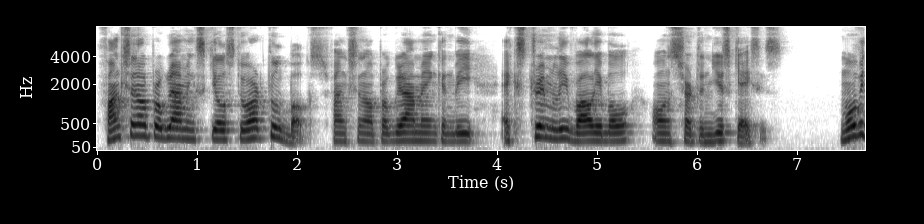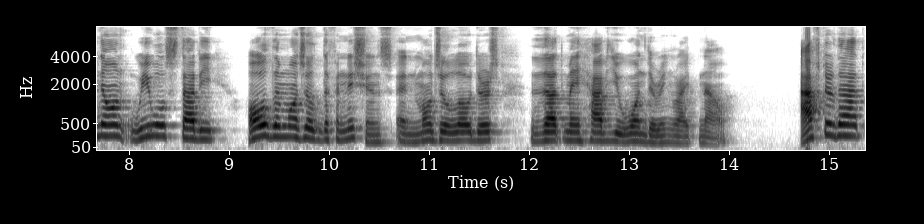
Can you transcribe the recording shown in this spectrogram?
functional programming skills to our toolbox. Functional programming can be extremely valuable on certain use cases. Moving on, we will study all the module definitions and module loaders that may have you wondering right now. After that,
